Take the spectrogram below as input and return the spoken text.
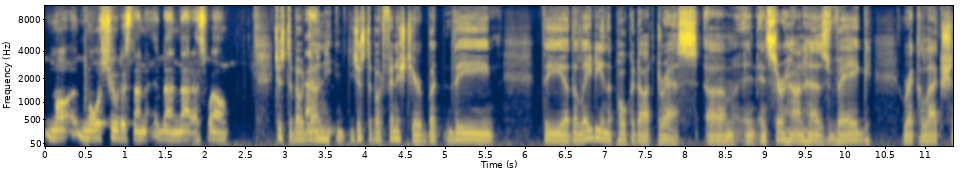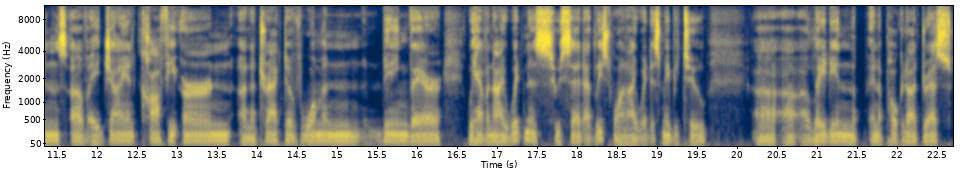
more more shooters than than that as well. Just about and, done. Just about finished here. But the the uh, the lady in the polka dot dress, um, and, and Sirhan has vague recollections of a giant coffee urn, an attractive woman being there. We have an eyewitness who said, at least one eyewitness, maybe two, uh, a, a, lady in the in a polka dot dress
